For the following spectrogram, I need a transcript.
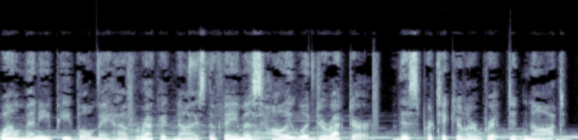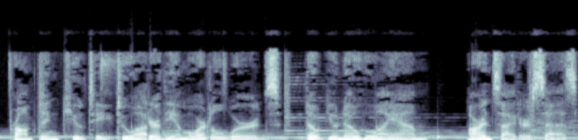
While many people may have recognized the famous Hollywood director, this particular Brit did not, prompting QT to utter the immortal words, Don't you know who I am? Our insider says,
